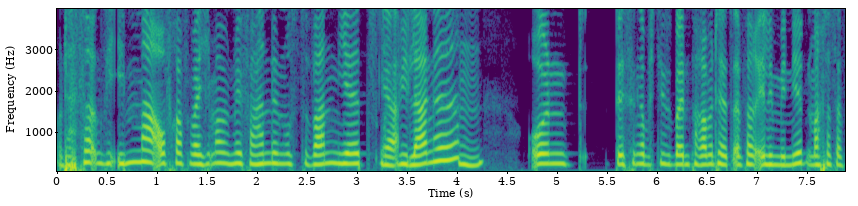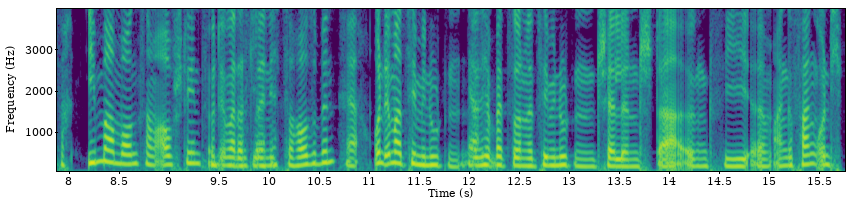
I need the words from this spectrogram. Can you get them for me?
Und das war irgendwie immer aufraffen, weil ich immer mit mir verhandeln musste, wann jetzt Ja. und wie lange. Mhm. Und deswegen habe ich diese beiden Parameter jetzt einfach eliminiert und mache das einfach immer morgens am Aufstehen. Und immer das wenn ich zu Hause bin. Ja. Und immer zehn Minuten. Ja. Also ich habe jetzt so eine zehn Minuten Challenge da irgendwie ähm, angefangen und ich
